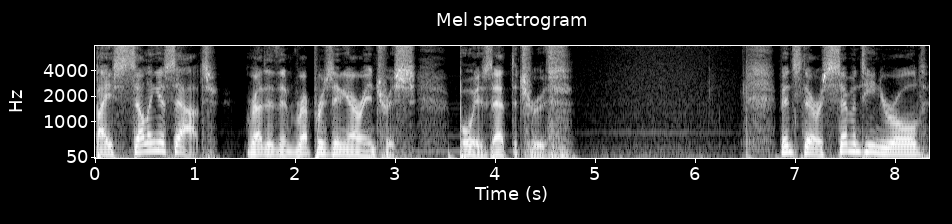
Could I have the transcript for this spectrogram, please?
by selling us out rather than representing our interests. Boy, is that the truth. Vince, there are 17 year old,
